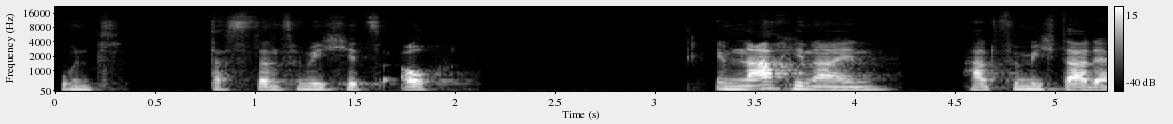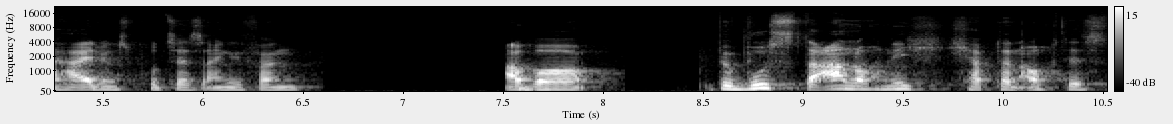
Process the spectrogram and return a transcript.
und das dann für mich jetzt auch im Nachhinein hat für mich da der Heilungsprozess angefangen. Aber bewusst da noch nicht. Ich habe dann auch das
